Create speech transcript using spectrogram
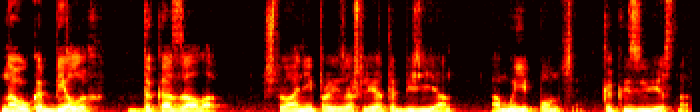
наука белых доказала, что они произошли от обезьян, а мы, японцы, как известно,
